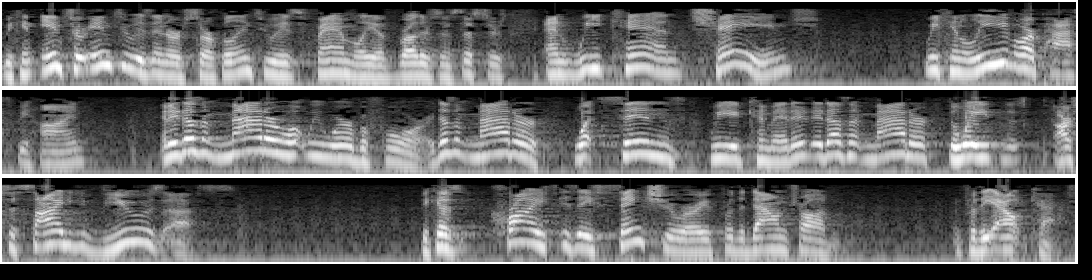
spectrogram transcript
we can enter into his inner circle, into his family of brothers and sisters, and we can change. We can leave our past behind. And it doesn't matter what we were before. It doesn't matter what sins we had committed. It doesn't matter the way our society views us. Because Christ is a sanctuary for the downtrodden and for the outcast.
